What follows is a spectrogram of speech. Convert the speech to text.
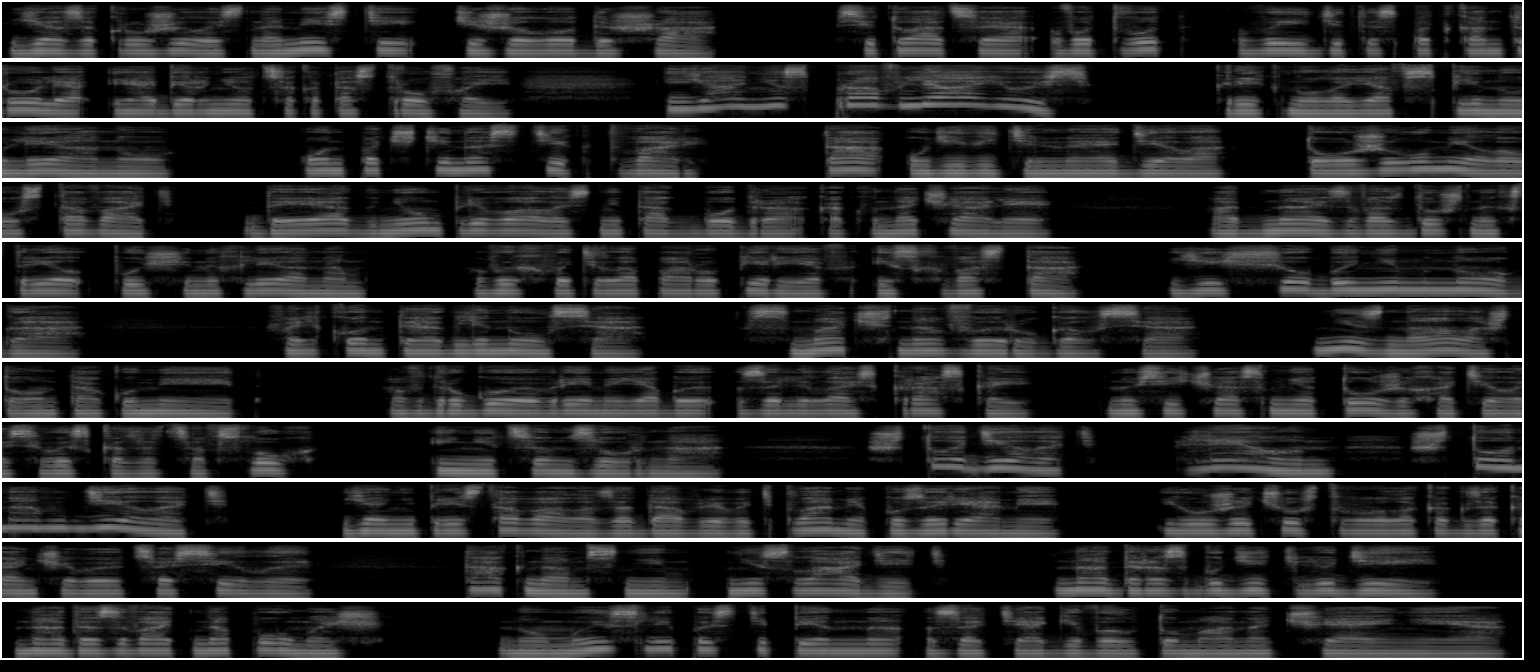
Я закружилась на месте, тяжело дыша. Ситуация вот-вот выйдет из-под контроля и обернется катастрофой. «Я не справляюсь!» — крикнула я в спину Леону. Он почти настиг тварь. Та, удивительное дело, тоже умела уставать, да и огнем плевалась не так бодро, как в начале. Одна из воздушных стрел, пущенных Леоном, выхватила пару перьев из хвоста. Еще бы немного. Фальконте оглянулся, смачно выругался. Не знала, что он так умеет. В другое время я бы залилась краской, но сейчас мне тоже хотелось высказаться вслух и нецензурно. «Что делать? Леон, что нам делать?» Я не переставала задавливать пламя пузырями и уже чувствовала, как заканчиваются силы. Так нам с ним не сладить. Надо разбудить людей, надо звать на помощь. Но мысли постепенно затягивал туман отчаяния.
